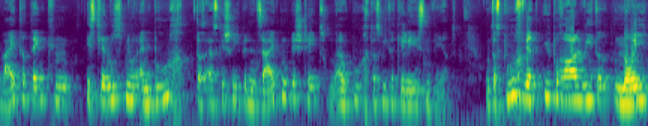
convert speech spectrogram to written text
weiterdenken, ist ja nicht nur ein Buch, das aus geschriebenen Seiten besteht, sondern auch ein Buch, das wieder gelesen wird. Und das Buch wird überall wieder neu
